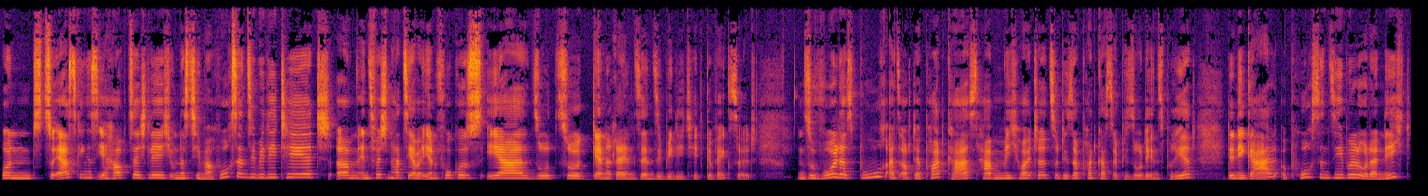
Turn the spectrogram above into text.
Und zuerst ging es ihr hauptsächlich um das Thema Hochsensibilität. Ähm, inzwischen hat sie aber ihren Fokus eher so zur generellen Sensibilität gewechselt. Und sowohl das Buch als auch der Podcast haben mich heute zu dieser Podcast-Episode inspiriert. Denn egal, ob hochsensibel oder nicht,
